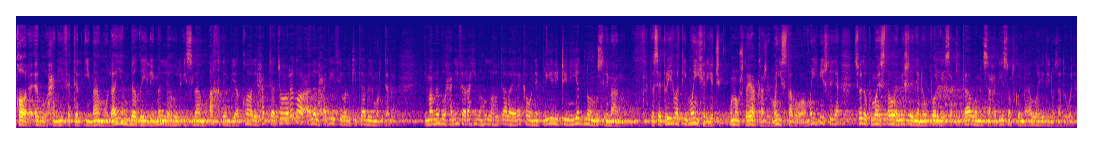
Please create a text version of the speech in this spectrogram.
قال أبو حنيفة الإمام لا ينبغي لمن له الإسلام أخذا بأقوال حتى تعرض على الحديث والكتاب المرتدى Imam Ebu Hanife, rahimahullahu ta'ala, je rekao ne priliči ni jednom muslimanu da se prihvati mojih riječi, ono što ja kažem, mojih stavova, mojih mišljenja, sve dok moje stavove mišljenja ne uporedi sa kitabom i sa hadisom s kojima je Allah jedino zadovoljan.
